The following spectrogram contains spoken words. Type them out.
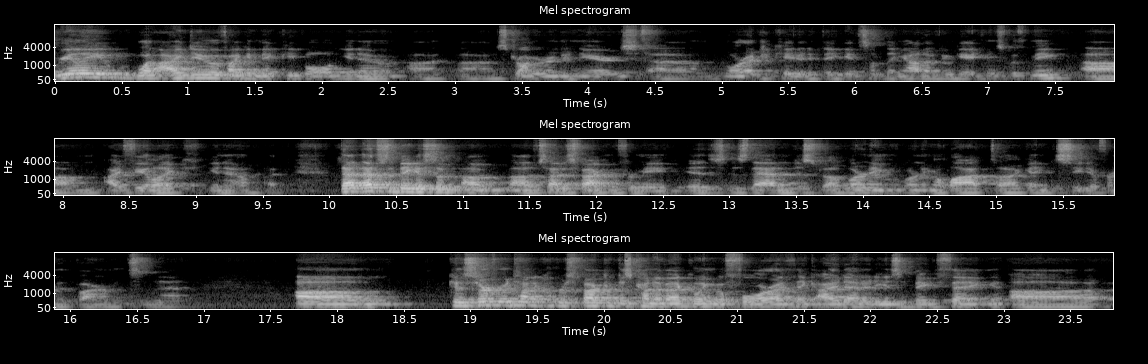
really what I do, if I can make people, you know, uh, uh, stronger engineers, um, more educated, if they get something out of engagements with me, um, I feel like, you know, that, that's the biggest of, of, uh, satisfaction for me is, is that and just uh, learning, learning a lot, uh, getting to see different environments and that. Um, a technical perspective, just kind of echoing before, I think identity is a big thing. Uh,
